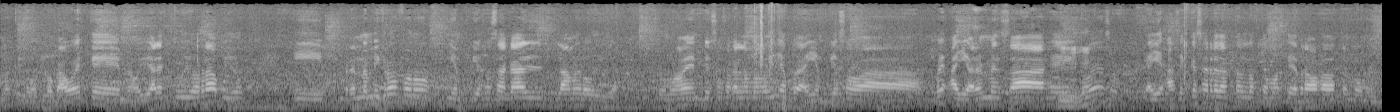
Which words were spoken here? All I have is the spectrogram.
no escribo. Lo que hago es que me voy al estudio rápido y prendo el micrófono y empiezo a sacar la melodía. Entonces, una vez empiezo a sacar la melodía, pues ahí empiezo a, pues, a llevar el mensaje y todo eso. Y ahí, así es que se redactan los temas que he trabajado hasta el momento.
